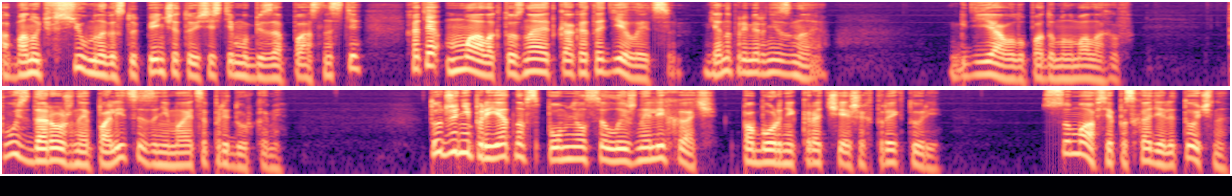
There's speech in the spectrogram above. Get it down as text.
обмануть всю многоступенчатую систему безопасности, хотя мало кто знает, как это делается. Я, например, не знаю. «К дьяволу», — подумал Малахов. «Пусть дорожная полиция занимается придурками». Тут же неприятно вспомнился лыжный лихач, поборник кратчайших траекторий. С ума все посходили точно.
